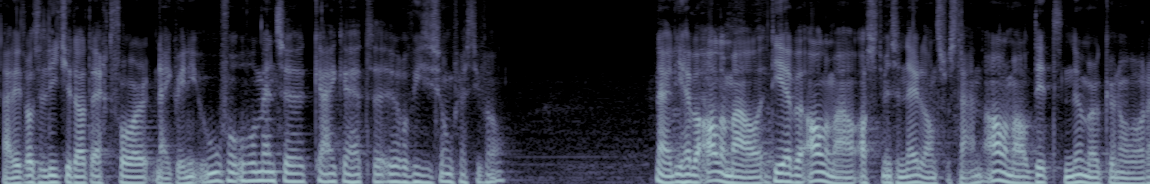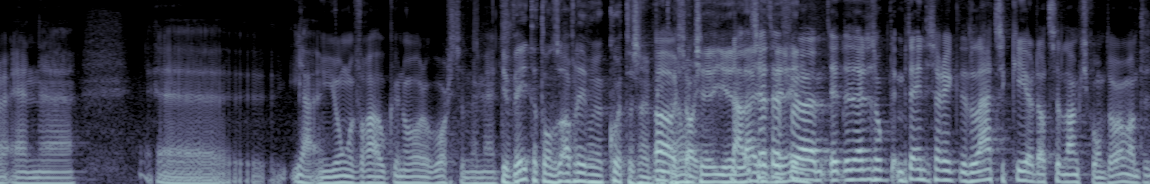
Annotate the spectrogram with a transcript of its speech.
Nou, dit was een liedje dat echt voor... Nee, ik weet niet, hoeveel, hoeveel mensen kijken het eh, Eurovisie Songfestival? Nee, die hebben allemaal, die hebben allemaal, als ze tenminste Nederlands verstaan, allemaal dit nummer kunnen horen. En eh, eh, ja, een jonge vrouw kunnen horen worstelen met... Je weet dat onze afleveringen korter zijn, Pieter. Oh, want sorry. je, je nou, zet even. in. eh, Het is ook meteen zeg ik de laatste keer dat ze langskomt hoor, want er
